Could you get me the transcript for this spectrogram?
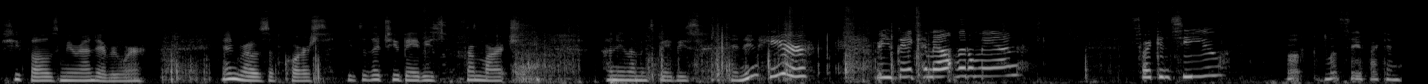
She follows me around everywhere. And Rose, of course. These are the two babies from March. Honey Lemon's babies. And in here, are you going to come out, little man? So I can see you? Oh, let's see if I can.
